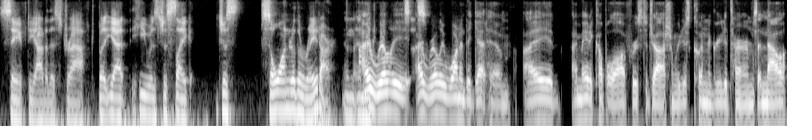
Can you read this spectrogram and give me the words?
safety out of this draft, but yet he was just like, just so under the radar. And, I really, I really wanted to get him. I I made a couple offers to Josh, and we just couldn't agree to terms. And now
